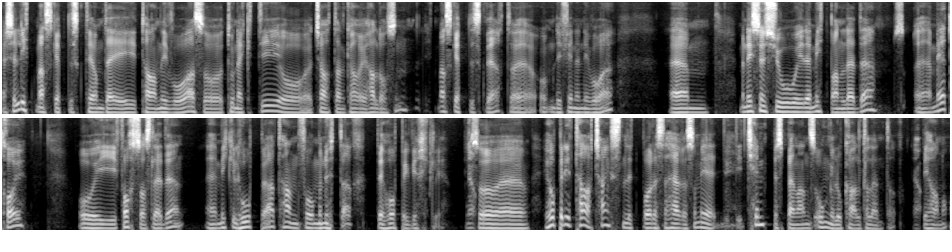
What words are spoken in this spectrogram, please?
Kanskje litt mer skeptisk til om de tar nivået, altså Tonekti og Kjartan Kari Haldorsen. Litt mer skeptisk der til om de finner nivået. Um, men jeg syns jo i det midtbaneleddet, eh, med Troy, og i forsvarsleddet, eh, Mikkel Hope, at han får minutter. Det håper jeg virkelig. Ja. Så eh, jeg håper de tar sjansen litt på disse her som er de, de kjempespennende unge lokale talenter Ja. de har nå.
